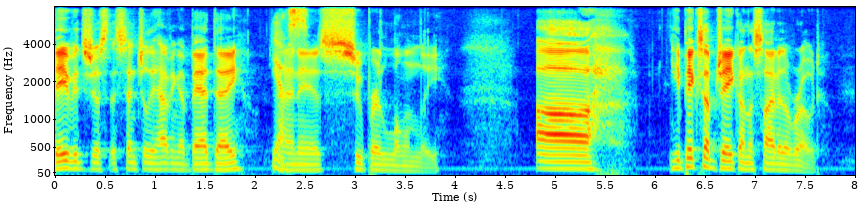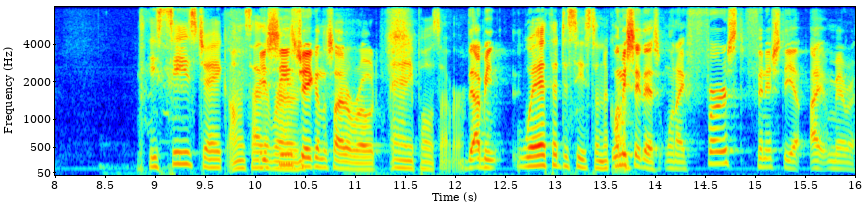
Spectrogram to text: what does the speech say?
David's just essentially having a bad day. Yes. And is super lonely. Uh, he picks up Jake on the side of the road. He sees Jake on the side He of the road. sees Jake on the side of the road. and he pulls over I mean, with a deceased in the car. let me say this: when I first finished the, I remember.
